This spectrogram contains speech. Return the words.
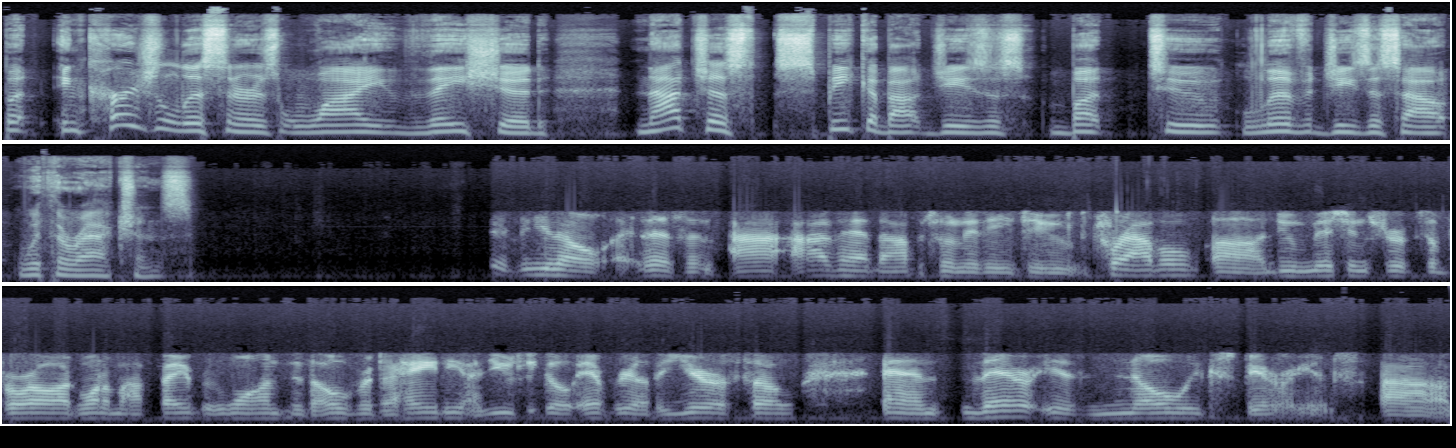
But encourage the listeners why they should not just speak about Jesus, but to live Jesus out with their actions? You know, listen, I, I've had the opportunity to travel, uh, do mission trips abroad. One of my favorite ones is over to Haiti. I usually go every other year or so. And there is no experience uh,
